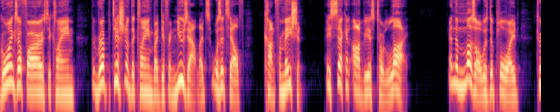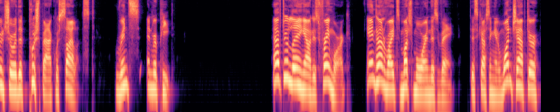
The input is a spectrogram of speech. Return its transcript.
going so far as to claim the repetition of the claim by different news outlets was itself confirmation, a second obvious total lie and the muzzle was deployed to ensure that pushback was silenced. Rinse and repeat. After laying out his framework, Anton writes much more in this vein, discussing in one chapter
